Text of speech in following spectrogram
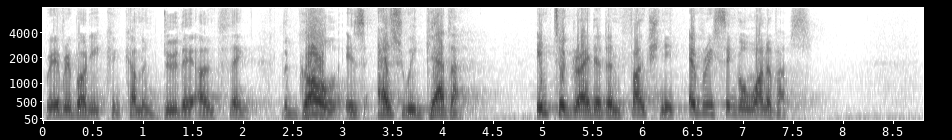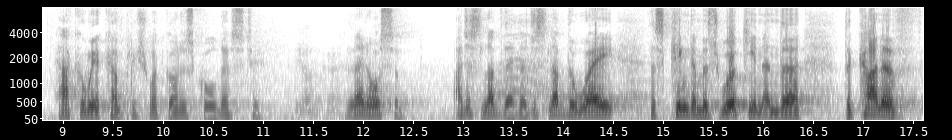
where everybody can come and do their own thing. The goal is as we gather, integrated and functioning, every single one of us, how can we accomplish what God has called us to? Isn't that awesome? I just love that. I just love the way this kingdom is working and the, the kind of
